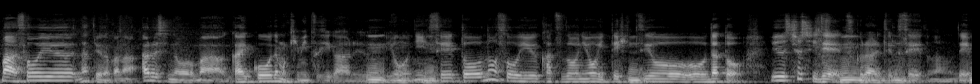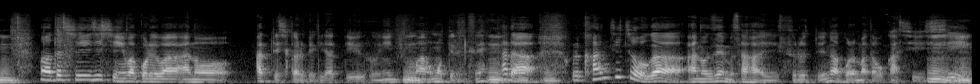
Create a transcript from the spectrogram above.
まあ、そういうなんていうのかなある種の、まあ、外交でも機密費があるように、うんうんうん政党のそういう活動において必要だという趣旨で作られている制度なので、うん。まあ、私自身はこれはあのあってしかるべきだっていうふうに、うん。まあ、思ってるんですね、うん。ただこれ幹事長があの全部差配するっていうのはこれまたおかしいし、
